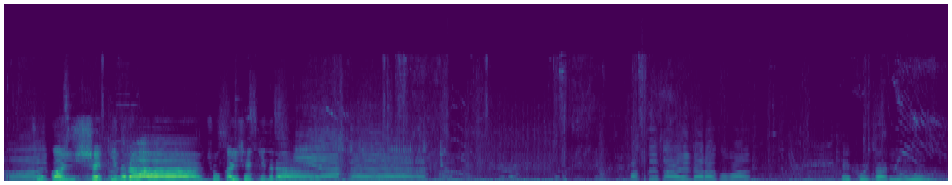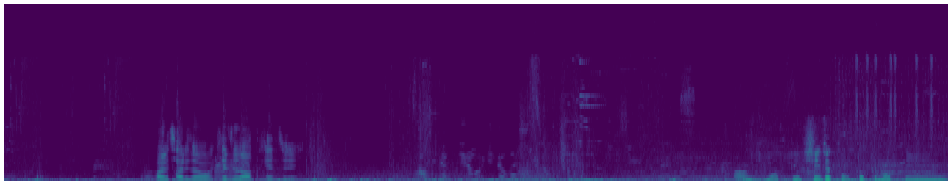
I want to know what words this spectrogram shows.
어이, 조까 이 새끼들아. 조까 이 새끼들아. 박스 달달하구만. 개꿀자리. 빨리 자리 잡아. 겐지 나왔다 겐지. 이동하시죠. 아 기모띠? 시즈 탱크? 기모띠.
